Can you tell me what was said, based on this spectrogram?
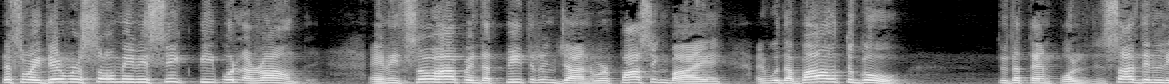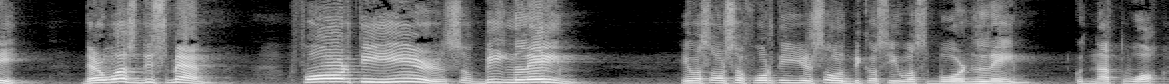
That's why there were so many sick people around. And it so happened that Peter and John were passing by and were about to go to the temple. And suddenly, there was this man, 40 years of being lame. He was also 40 years old because he was born lame, could not walk.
